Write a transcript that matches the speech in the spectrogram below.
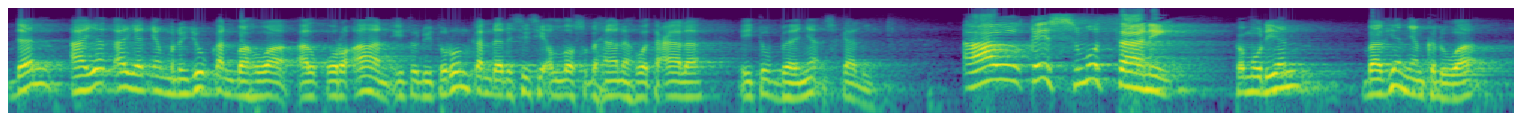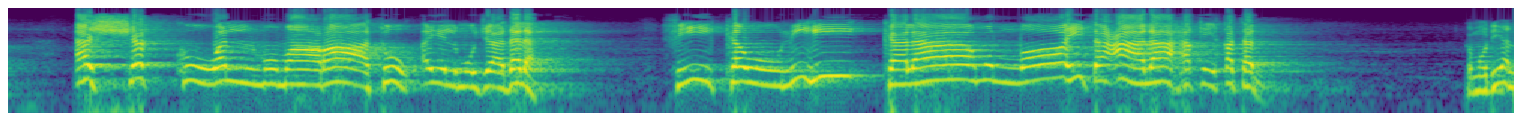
dan ayat-ayat yang menunjukkan bahawa Al-Quran itu diturunkan dari sisi Allah subhanahu wa ta'ala itu banyak sekali. Al-Qismu Thani. Kemudian bagian yang kedua Asyakku wal-mumaratu ayil-mujadalah fi kawnihi kalamullahi ta'ala haqiqatan. Kemudian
